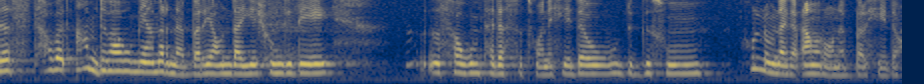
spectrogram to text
ደስታው በጣም ድባቡ የሚያምር ነበር። ያው እንዳየሽው እንግዲህ ሰውም ተደስቶ ነው ሄደው፣ ድግሱም ሁሉም ነገር አምሮ ነበር ሄደው።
